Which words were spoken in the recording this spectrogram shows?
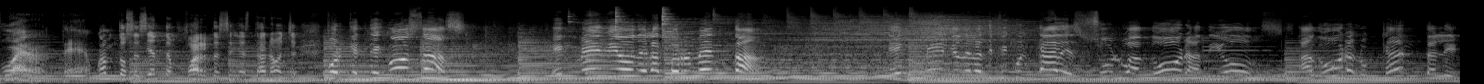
fuerte. ¿Cuántos se sienten fuertes en esta noche? Porque te gozas en medio de la tormenta, en medio de las dificultades. Solo adora a Dios, adóralo, cántale,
